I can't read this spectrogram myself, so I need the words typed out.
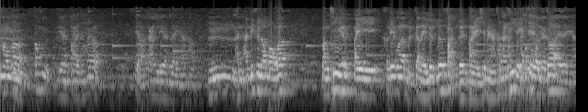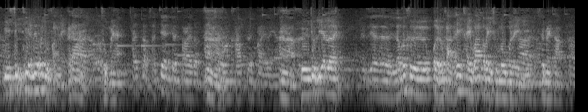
เขาก็ต้องหยุดเรียนไปทำให้แบบเสียการเรียนอะไรเงี้ยครับ อืมอันอันนี้คือเรามองว่าบางที่ก็ไปเขาเรียกว่าเหมือนกับอะไรเลือกเลือกฝั่งเกินไปใช่ไหมฮะทั้งนั้นที่เด็กบางคนก็มีสิทธิ์ที่จะเลือกว่าอยู่ฝั่งไหนก็ได้ ถูกไหมฮะชัดแบบชัดเจนเกินไปแบบอ่าเชิงบังคับเกินไปอะไรเงี้ยอ่า คือหยุดเรียนเลย หยุดเรียนเลยแล้วก็คือเปิดโอกาสให้ใครว่างก็ไปชุมนุมอะไรอย่างนี้ใช่ครับใช่ไหมครับครับ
